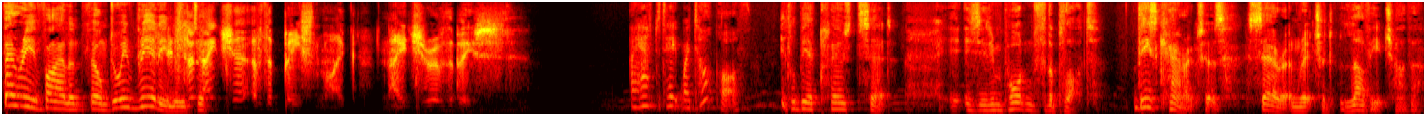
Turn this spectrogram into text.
very violent film. Do we really it's need the nature of the beast, Mike. Nature of the beast. I have to take my top off. It'll be a closed set. Is it important for the plot? These characters, Sarah and Richard, love each other.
